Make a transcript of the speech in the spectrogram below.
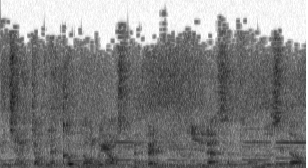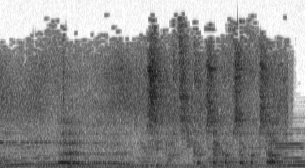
le directeur de la com de Roland Garros qui m'appelle, il me dit là, ça prend un dos énorme, donc c'est parti comme ça, comme ça, comme ça.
